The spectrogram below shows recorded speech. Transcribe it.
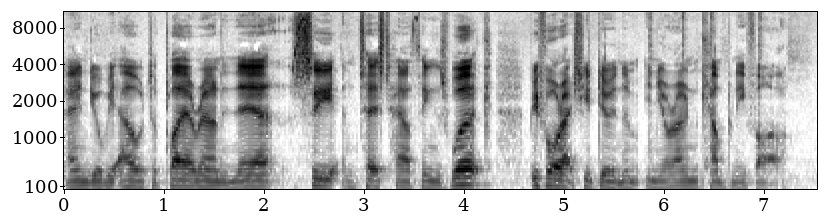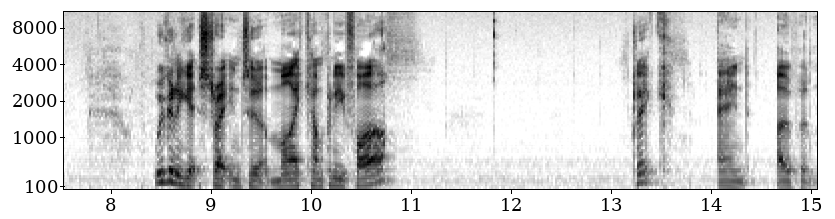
and you'll be able to play around in there, see and test how things work before actually doing them in your own company file. We're going to get straight into my company file. Click and open.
